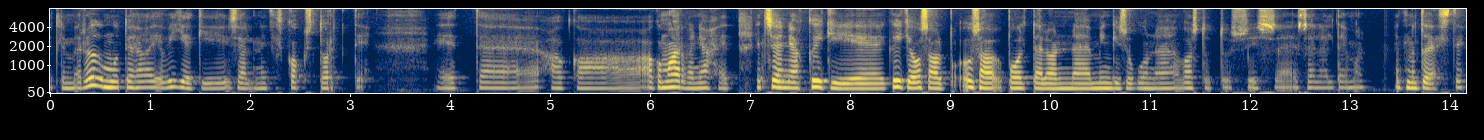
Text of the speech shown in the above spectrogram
ütleme rõõmu teha ja viiagi seal näiteks kaks torti et äh, aga, aga ma arvan jah, et, et see on jah, kõigi, kõigi osa, osapooltel on äh, mingisugune vastutus siis äh, sellel teemal. et ma tõesti,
